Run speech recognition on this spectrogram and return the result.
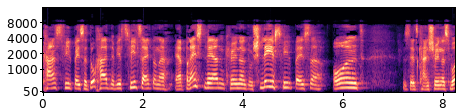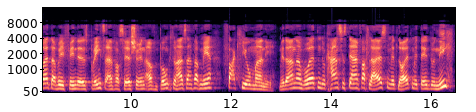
kannst viel besser durchhalten, du wirst viel seltener erpresst werden können, du schläfst viel besser und das ist jetzt kein schönes Wort, aber ich finde, es bringt es einfach sehr schön auf den Punkt. Du hast einfach mehr Fuck you Money. Mit anderen Worten, du kannst es dir einfach leisten mit Leuten, mit denen du nicht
